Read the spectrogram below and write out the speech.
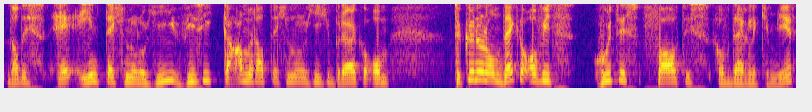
Dat is één technologie, visie, cameratechnologie gebruiken om te kunnen ontdekken of iets goed is, fout is of dergelijke meer.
